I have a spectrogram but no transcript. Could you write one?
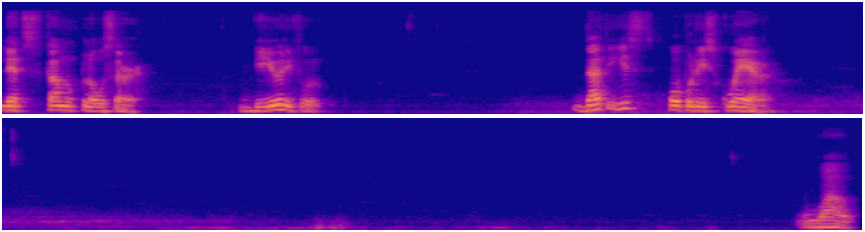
Let's come closer. Beautiful. That is Populi Square. Wow.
